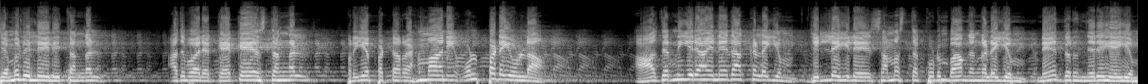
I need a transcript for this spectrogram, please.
ജമലുല്ലേലി തങ്ങൾ അതുപോലെ കെ കെ എസ് തങ്ങൾ പ്രിയപ്പെട്ട റഹ്മാനി ഉൾപ്പെടെയുള്ള ആദരണീയരായ നേതാക്കളെയും ജില്ലയിലെ സമസ്ത കുടുംബാംഗങ്ങളെയും നേതൃനിരയെയും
